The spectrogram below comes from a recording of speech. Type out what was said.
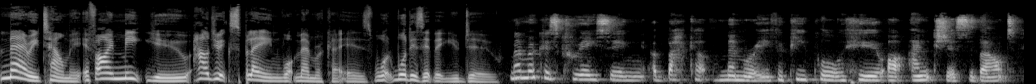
Mary, tell me, if I meet you, how do you explain what Memrica is? What, what is it that you do? Memrica is creating a backup memory for people who are anxious about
